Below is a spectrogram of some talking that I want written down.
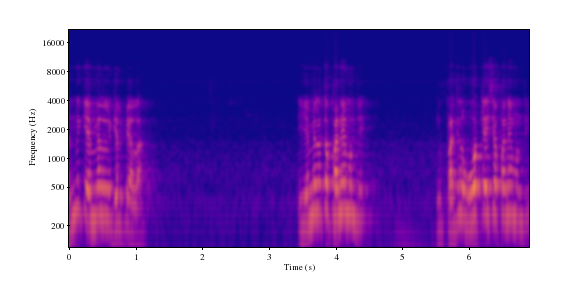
ఎందుకు ఎమ్మెల్యేని గెలిపేయాలా? ఈ ఎమ్మెల్యేతో పనేముంది? ఇంక ప్రజలు ఓట్లు వేసే పనేముంది?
